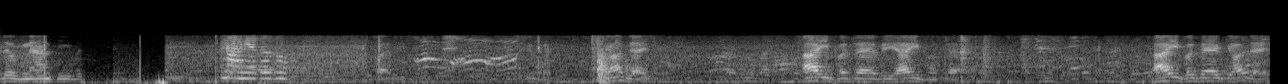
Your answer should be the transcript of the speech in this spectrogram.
જો જ્ઞાનથી ક્યાં જાય? આઈ ફસાય ભાઈ આઈ ફસાય. આઈ ફસાય ક્યાં જાય?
